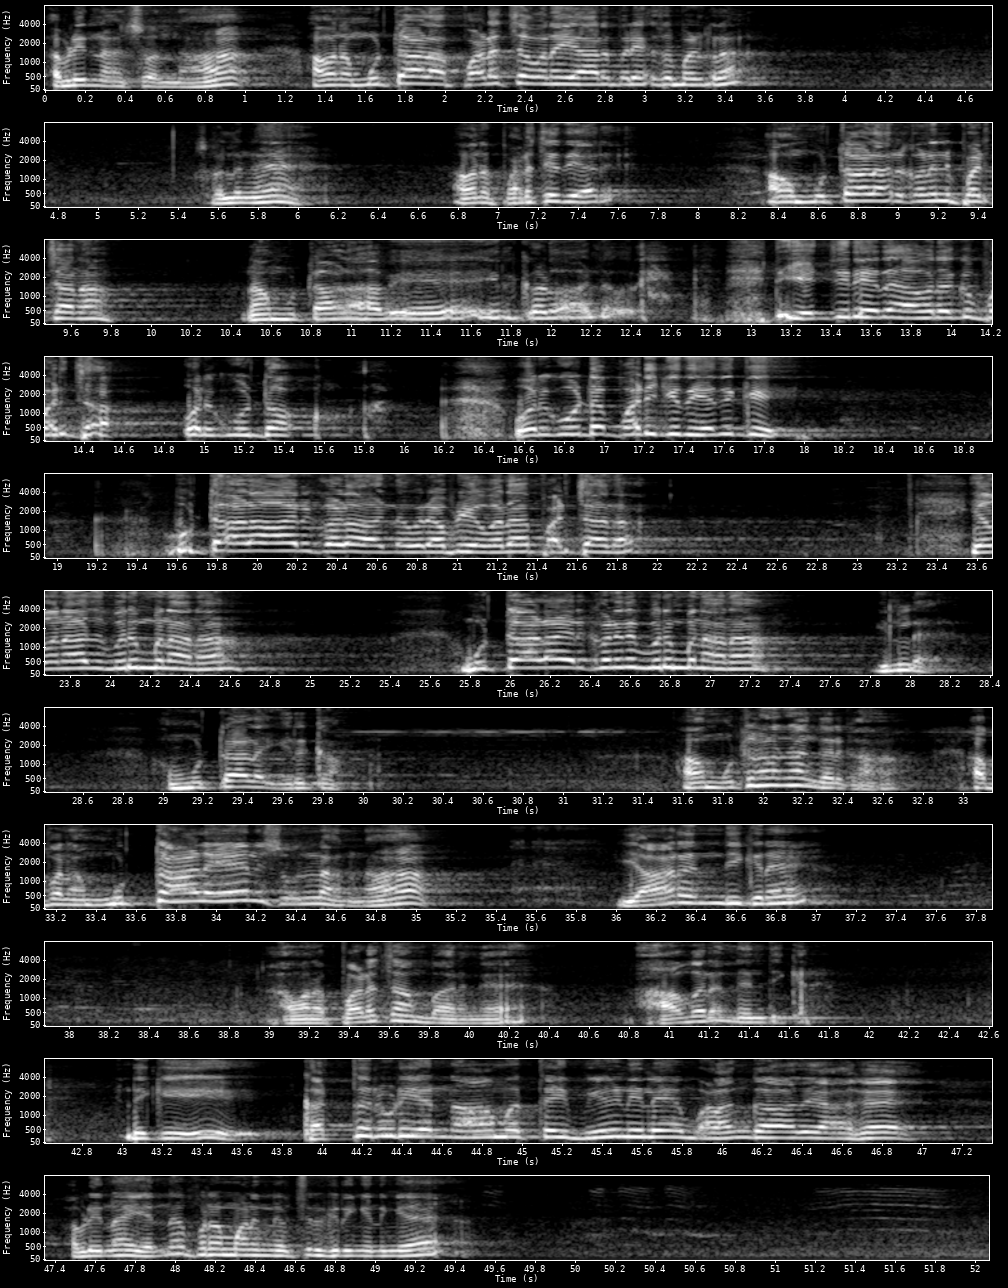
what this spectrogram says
அப்படின்னு நான் சொன்னான் அவனை முட்டாளா படைச்சவனை யார் பரிகாசம் பண்றான் சொல்லுங்க. அவனை படைச்சது யாரு? அவன் முட்டாளா இருக்கணும்னு படிச்சானா? நான் முட்டாளாவே இருக்கணும் நீ என்ஜினியர் அவனுக்கு படிச்சான். ஒரு கூட்டம். ஒரு கூட்டம் படிக்குது எதுக்கு? முட்டாளா இருக்கணும் ஆண்டவர். அப்படி எவனா படிச்சானா? எவனாவது விரும்பினானா? முட்டாளாக இருக்கணும்னு விரும்பினானா? இல்லை. அவன் இருக்கான். அவன் முட்டாள தான் அங்கே இருக்கான். அப்போ நான் முட்டாளேன்னு சொன்னான்னா யாரை நிந்திக்கிறேன்? அவனை படைச்சான் பாருங்க அவரை நிந்திக்கிறேன். இன்றைக்கி கத்தருடைய நாமத்தை வீணிலே வழங்காதையாக அப்படின்னா என்ன பிரமாணம் வச்சுருக்கிறீங்க நீங்கள்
